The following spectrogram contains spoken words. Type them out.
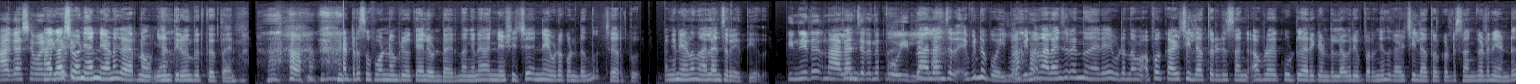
ആകാശവാണി ആകാശവാണി തന്നെയാണ് കാരണം. ഞാൻ തിരുവനന്തപുരത്തെത്താൻ. അഡ്രസ്സ് ഫോൺ നമ്പറും ഒക്കെ അതിലുണ്ടായിരുന്നു അങ്ങനെ അന്വേഷിച്ച് എന്നെ ഇവിടെ കൊണ്ടുവന്ന് ചേർത്തു. അങ്ങനെയാണ് നാലാഞ്ചിറ എത്തിയത്. പിന്നീട് നാലാഞ്ചിറന്ന് പോയില്ല. നാലാഞ്ചിറ പിന്നെ പോയില്ല. പിന്നെ നാലാഞ്ചിറയിൽ നിന്ന് നേരെ ഇവിടെ അപ്പോൾ കാഴ്ചയില്ലാത്തവരുടെ സംഘ അവിടെ കൂട്ടുകാരൊക്കെ ഉണ്ടല്ലോ. അവർ പറഞ്ഞത് കാഴ്ചയില്ലാത്തവർക്കൊരു സംഘടനയുണ്ട്.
